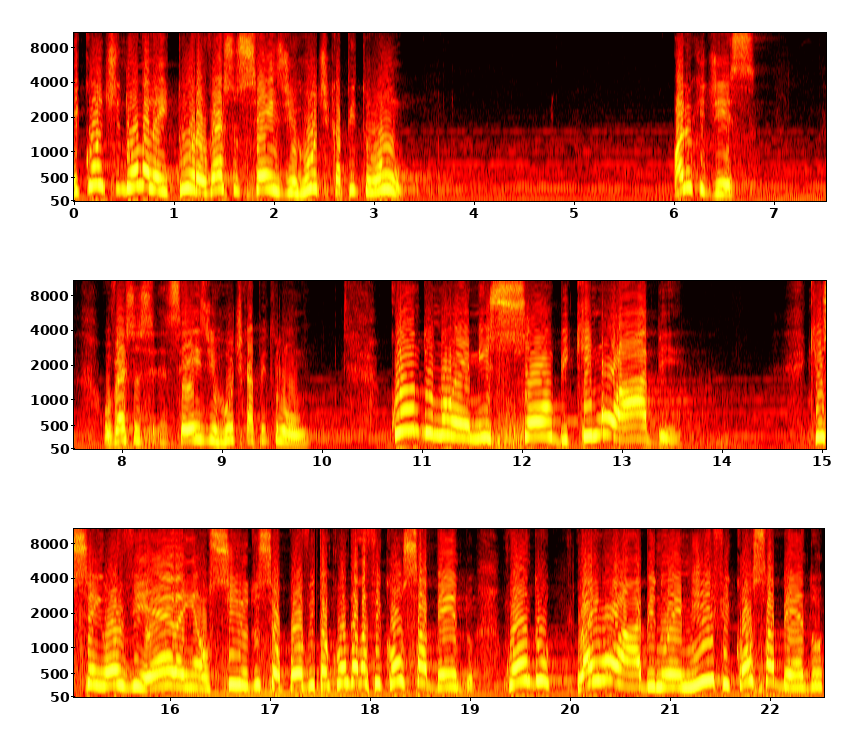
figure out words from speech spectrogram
E continuando a leitura, o verso 6 de Ruth, capítulo 1. Olha o que diz. O verso 6 de Ruth, capítulo 1. Quando Noemi soube que Moabe, que o Senhor viera em auxílio do seu povo, então quando ela ficou sabendo, quando lá em Moabe, Noemi ficou sabendo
